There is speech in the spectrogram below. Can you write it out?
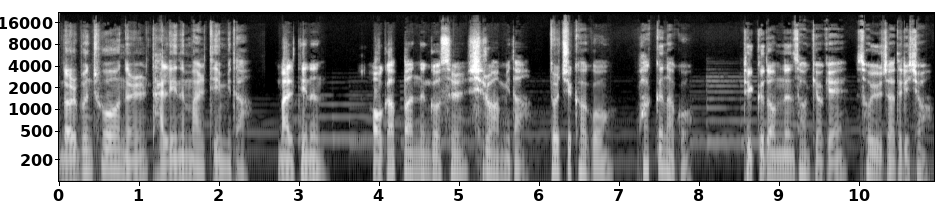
넓은 초원을 달리는 말띠입니다. 말띠는 억압받는 것을 싫어합니다. 솔직하고 화끈하고 뒤끝 없는 성격의 소유자들이죠.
